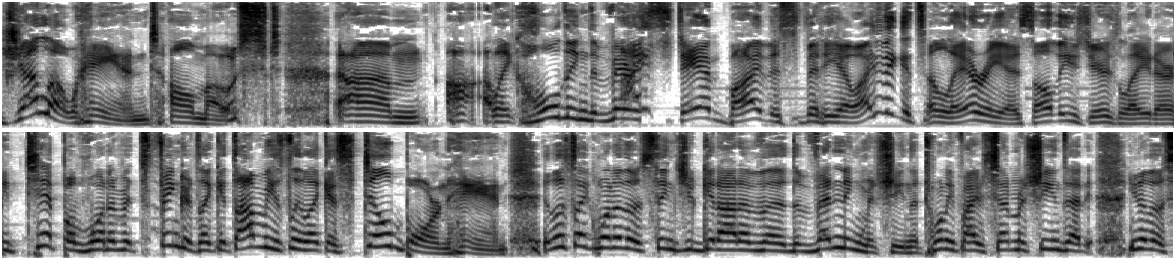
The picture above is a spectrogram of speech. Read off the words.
Jello hand almost, um, uh, like holding the very I stand by this video. I think it's hilarious. All these years later, tip of one of its fingers. Like it's obviously like a stillborn hand. It looks like one of those things you get out of the, the vending machine, the twenty five cent machines that you know those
